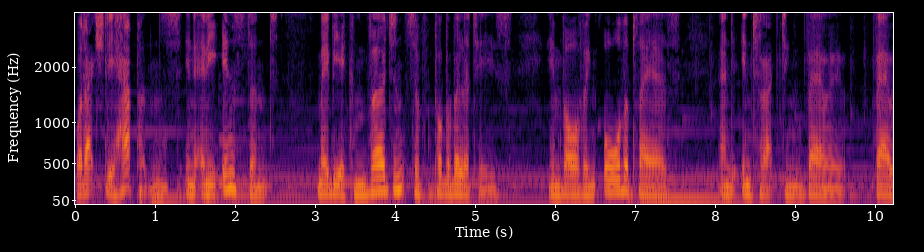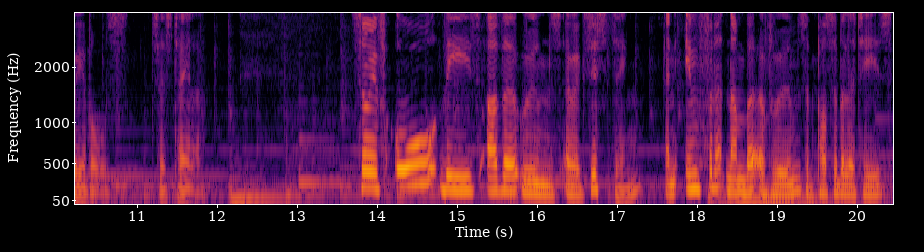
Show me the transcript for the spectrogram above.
What actually happens in any instant may be a convergence of probabilities involving all the players and interacting vari- variables, says Taylor. So, if all these other rooms are existing, an infinite number of rooms and possibilities,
